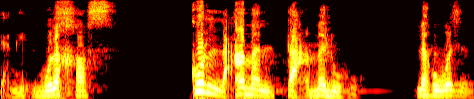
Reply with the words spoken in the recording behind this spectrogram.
يعني الملخص كل عمل تعمله له وزن.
